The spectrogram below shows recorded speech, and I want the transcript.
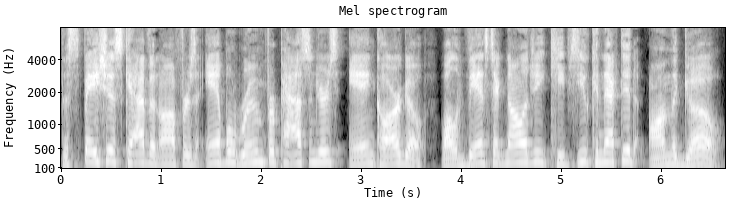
The spacious cabin offers ample room for passengers and cargo, while advanced technology keeps you connected on the go.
